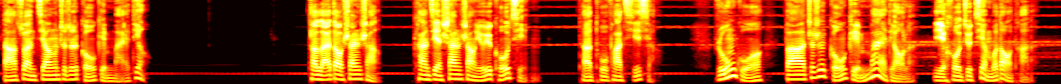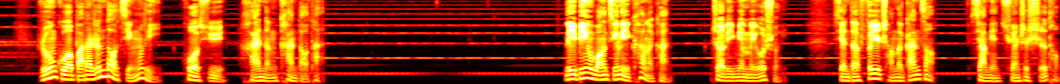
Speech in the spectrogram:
打算将这只狗给埋掉。他来到山上，看见山上有一口井，他突发奇想，如果把这只狗给卖掉了，以后就见不到它了；如果把它扔到井里，或许还能看到它。李冰往井里看了看，这里面没有水，显得非常的干燥，下面全是石头，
